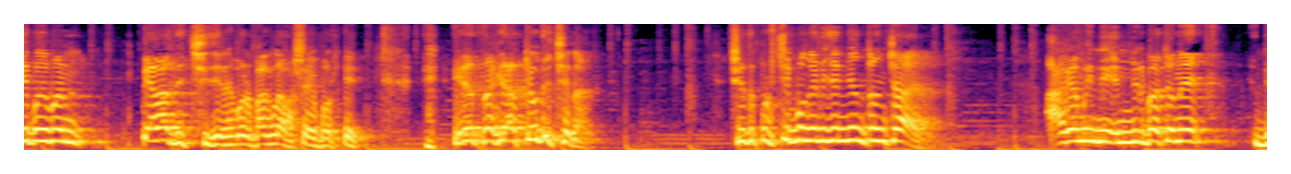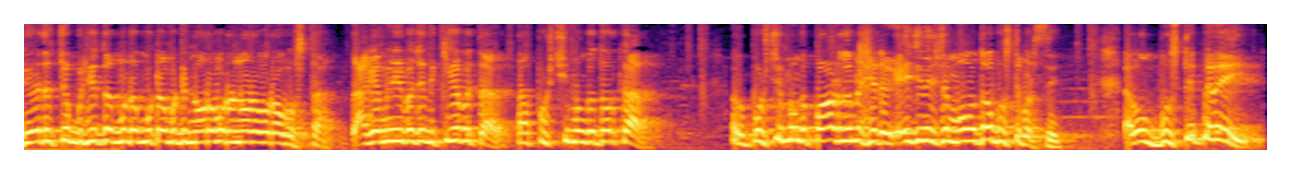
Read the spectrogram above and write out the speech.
যে পরিমাণ পেলা দিচ্ছে যেটা বলে বাংলা ভাষায় বলে এটা তাকে আর কেউ দিচ্ছে না। সে তো পশ্চিমবঙ্গে নিজের নিয়ন্ত্রণ চায়। আগামী নির্বাচনে দুই হাজার চব্বিশে তো মোটা- মোটামুটি নরবর নরবর অবস্থা। আগামী নির্বাচনে কি হবে তার? তার পশ্চিমবঙ্গ দরকার। পশ্চিমবঙ্গ পাওয়ার জন্য সেটা এই জিনিসটা মমতাও বুঝতে পারছে। এবং বুঝতে পেরেই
